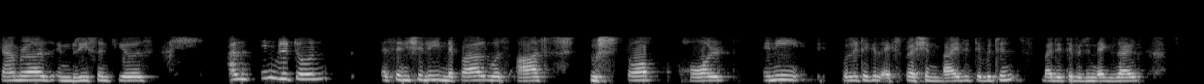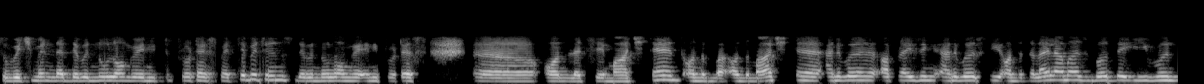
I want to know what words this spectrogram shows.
cameras in recent years. And in return, essentially, Nepal was asked to stop, halt any political expression by the Tibetans, by the Tibetan exiles. So, which meant that there were no longer any protests by Tibetans. There were no longer any protests uh, on, let's say, March 10th, on the on the March uh, anniversary, uprising anniversary, on the Dalai Lama's birthday, even.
